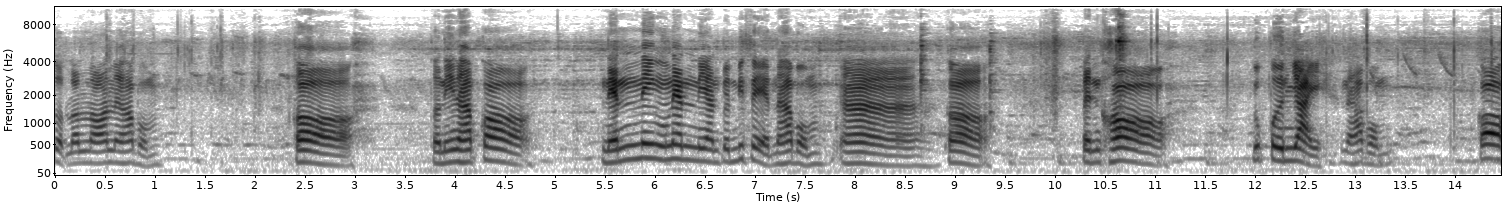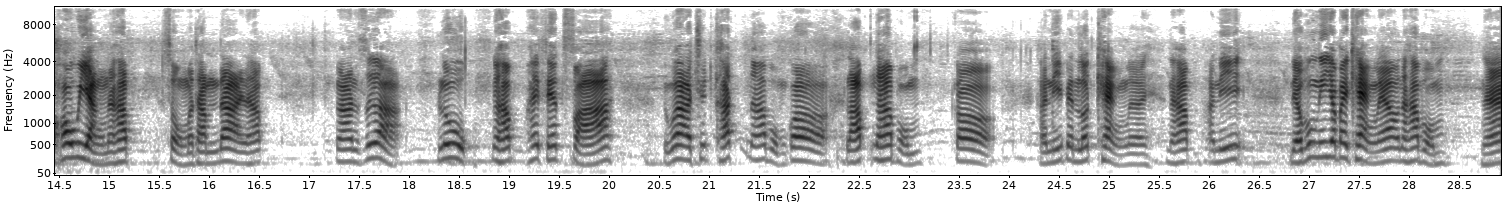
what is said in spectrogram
สดๆร้อนๆเลยครับผม ก็ตัวนี้นะครับก็เน้นนิ่งแน่นเนียนเป็นพิเศษนะครับผมอ่าก็เป็นข้อลูกปืนใหญ่นะครับผม ก็เข้าเหวี่ยงนะครับ ส่งมาทำได้นะครับ งานเสื้อลูกนะครับ ให้เซตฝา หรือว่าชุดคัดนะครับผมก็รับนะครับผมก็อันนี้เป็นรถแข่งเลยนะครับ อันนี้เดี๋ยวพรุ่งนี้จะไปแข่งแล้วนะครับผมนะ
